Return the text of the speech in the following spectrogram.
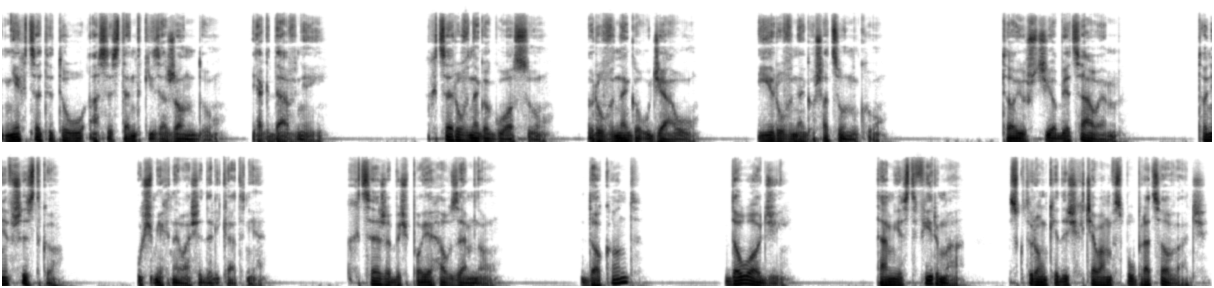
Nie chcę tytułu asystentki zarządu, jak dawniej. Chcę równego głosu, równego udziału i równego szacunku. To już ci obiecałem. To nie wszystko. Uśmiechnęła się delikatnie. Chcę, żebyś pojechał ze mną. Dokąd? Do Łodzi. Tam jest firma, z którą kiedyś chciałam współpracować,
